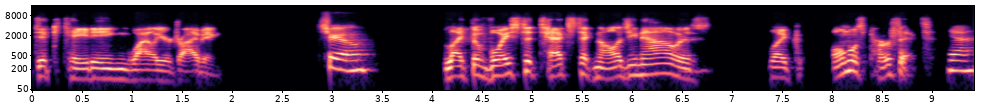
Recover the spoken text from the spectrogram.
dictating while you're driving. True. Like the voice to text technology now is like almost perfect. Yeah.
